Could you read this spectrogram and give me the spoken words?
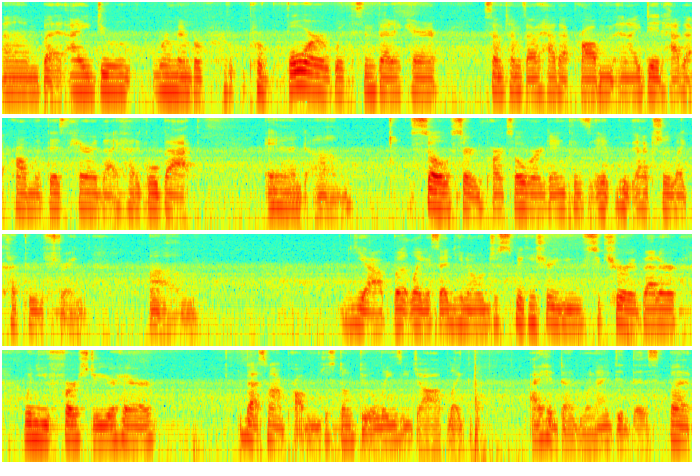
Um, but I do remember before with synthetic hair, sometimes I would have that problem, and I did have that problem with this hair that I had to go back and um, sew certain parts over again because it would actually like cut through the string. Um, yeah, but like I said, you know, just making sure you secure it better when you first do your hair. That's not a problem. Just don't do a lazy job like I had done when I did this. But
